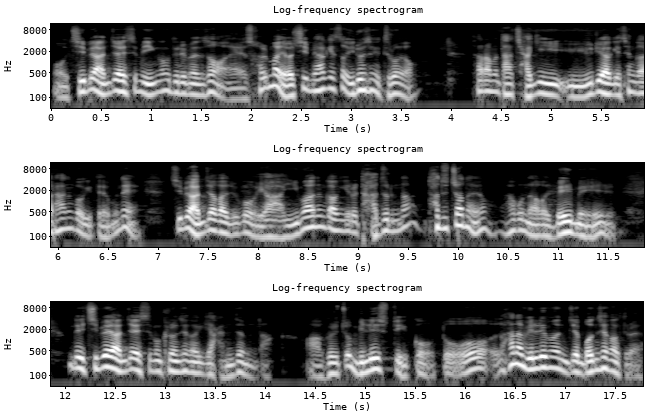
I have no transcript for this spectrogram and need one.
어, 집에 앉아 있으면 인강 들으면서 에, 설마 열심히 하겠어 이런 생각이 들어요. 사람은 다 자기 유리하게 생각을 하는 거기 때문에 집에 앉아가지고 야이 많은 강의를 다 들었나? 다 듣잖아요. 하고 나가 매일매일. 근데 집에 앉아 있으면 그런 생각이 안 듭니다. 아 그리고 좀 밀릴 수도 있고 또 하나 밀리면 이제 뭔 생각 들어요?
